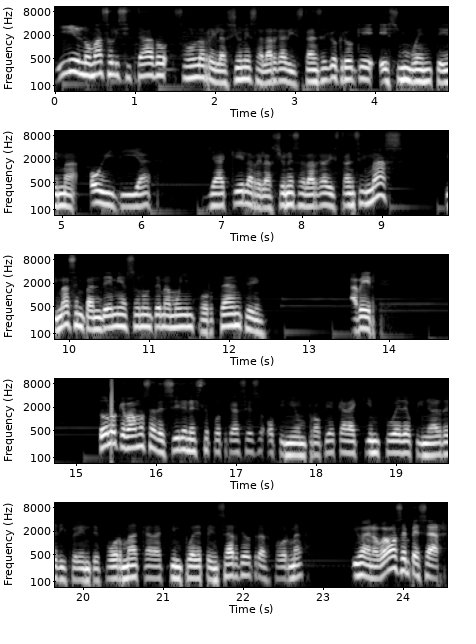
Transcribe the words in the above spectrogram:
Y lo más solicitado son las relaciones a larga distancia. Yo creo que es un buen tema hoy día, ya que las relaciones a larga distancia y más y más en pandemia son un tema muy importante. A ver, todo lo que vamos a decir en este podcast es opinión propia, cada quien puede opinar de diferente forma, cada quien puede pensar de otra forma. Y bueno, vamos a empezar.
